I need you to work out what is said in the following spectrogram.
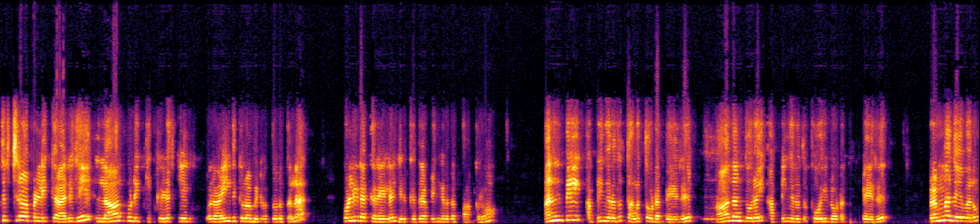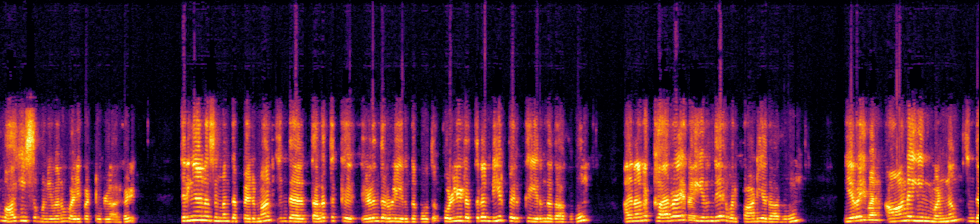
திருச்சிராப்பள்ளிக்கு அருகே லால்குடிக்கு கிழக்கே ஒரு ஐந்து கிலோமீட்டர் தூரத்துல கொள்ளிடக்கரையில இருக்குது அப்படிங்கிறத பாக்குறோம் அன்பில் அப்படிங்கிறது தலத்தோட பேரு ஆலந்துறை அப்படிங்கிறது கோயிலோட பேரு. பிரம்மதேவரும் வாகீச முனிவரும் வழிபட்டுள்ளார்கள். திருஞான சம்பந்த பெருமான் இந்த தலத்துக்கு எழுந்தருளி இருந்த போது கொள்ளிடத்துல நீர்ப்பெருக்கு இருந்ததாகவும் அதனால கரையில இருந்தே அவர் பாடியதாகவும் இறைவன் ஆணையின் வண்ணம் இந்த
